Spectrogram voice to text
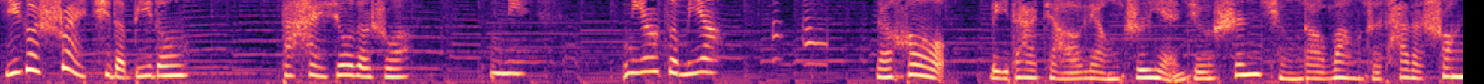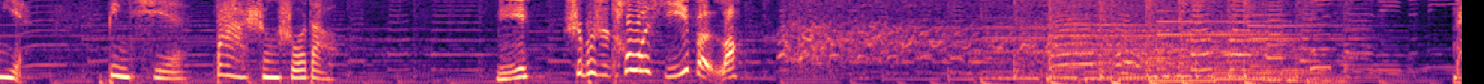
一个帅气的逼咚。他害羞的说：“你，你要怎么样？”然后李大脚两只眼睛深情的望着他的双眼。并且大声说道：“你是不是偷我洗衣粉了？”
